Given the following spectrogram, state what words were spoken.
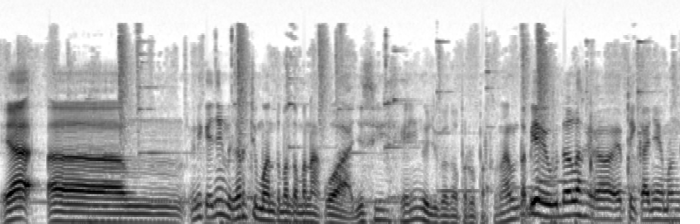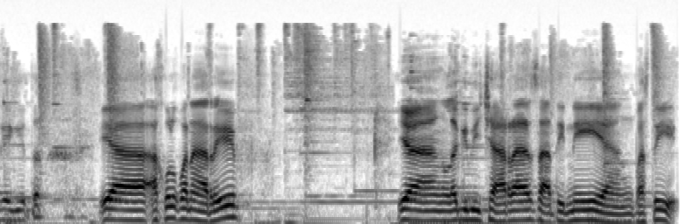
Ya, um, ini kayaknya yang dengar cuma teman-teman aku aja sih. Kayaknya gue juga gak perlu perkenalan. Tapi ya udahlah, ya, etikanya emang kayak gitu. Ya, aku Lukman Arif yang lagi bicara saat ini yang pasti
